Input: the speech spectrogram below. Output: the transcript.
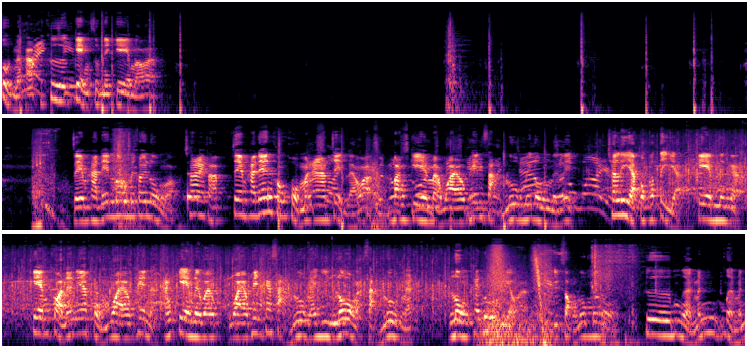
สุดนะครับ คือเก่งสุดในเกมแล้วอะ จมฮาร์เดนลงไม่ค่อยลงเหรอ ใช่ครับ เจมฮาร์เดนของผมมา R7 แล้วอะบางเกมอะไวโอเพนสามลูกไม่ลงเลย เฉลี่ยปกติอะเกมหนึ่งอะเกมก่อนหน้านี้ผมไวโอเพนอะทั้งเกมเลยไวโอเพนแค่สามลูกนะยิงโล่งอะสามลูกนะลงแค่ลูกเดียวอะอีกสองลูกไม่ลง คือเหมือนมันเหมือนมัน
